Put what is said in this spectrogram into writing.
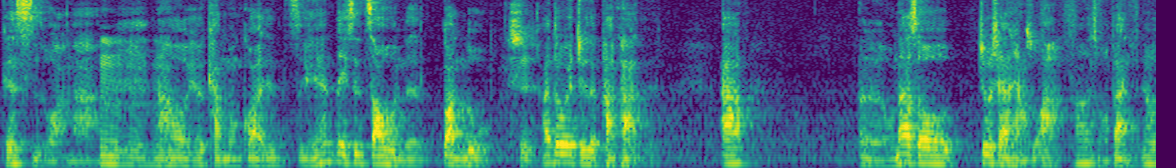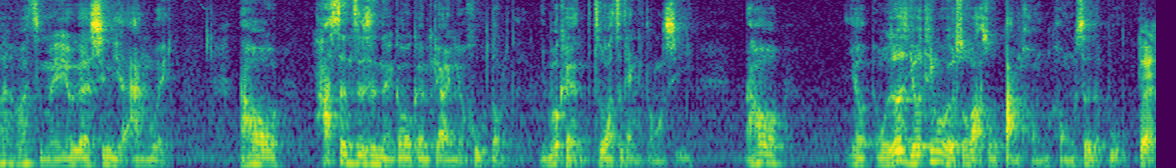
跟死亡啊，嗯嗯，然后有卡蒙瓜，就有些类似招魂的段落，是他都会觉得怕怕的啊。呃，我那时候就想想说啊，啊怎么办？然后我怎么有一个心理的安慰？然后他甚至是能够跟表演有互动的，有没有可能做到这两个东西？然后有，我就有听过一个说法说，绑红红色的布对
